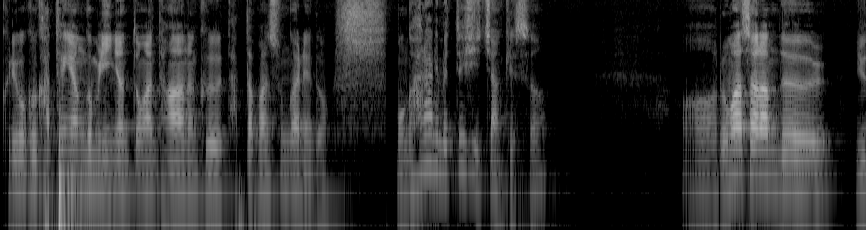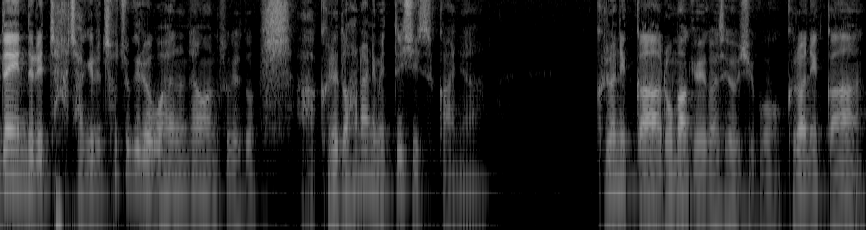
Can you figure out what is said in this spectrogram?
그리고 그 가택연금을 2년 동안 당하는 그 답답한 순간에도 뭔가 하나님의 뜻이 있지 않겠어? 어, 로마 사람들, 유대인들이 다 자기를 쳐 죽이려고 하는 상황 속에도 아, 그래도 하나님의 뜻이 있을 거 아니야. 그러니까 로마 교회가 세워지고 그러니까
